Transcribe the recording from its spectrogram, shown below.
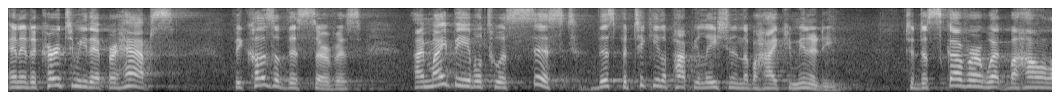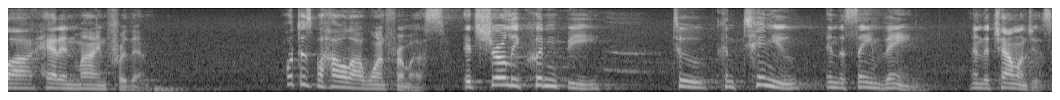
And it occurred to me that perhaps because of this service, I might be able to assist this particular population in the Baha'i community to discover what Baha'u'llah had in mind for them. What does Baha'u'llah want from us? It surely couldn't be to continue in the same vein and the challenges.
